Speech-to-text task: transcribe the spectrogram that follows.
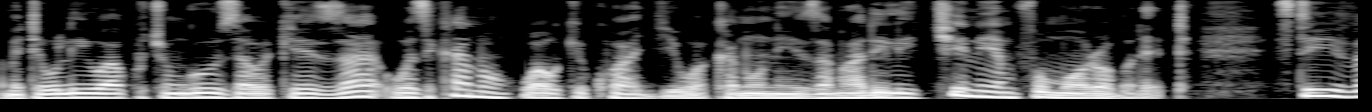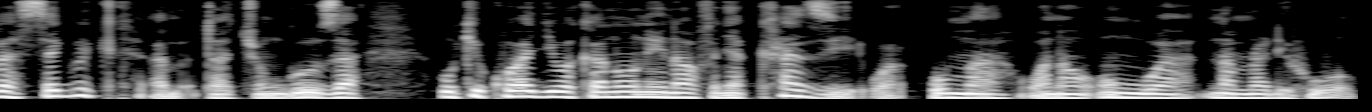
ameteuliwa kuchunguza uwezekano wa ukiukwaji wa kanuni za maadili chini ya mfumo wa Robodebt. Steve Segwick atachunguza ukiukwaji wa kanuni na wafanyakazi wa umma wanaoungwa na mradi huo.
